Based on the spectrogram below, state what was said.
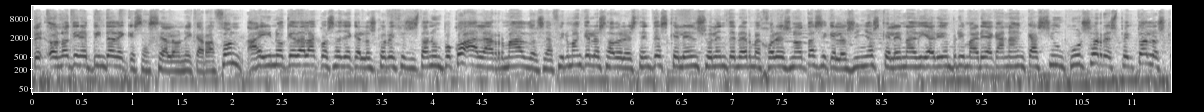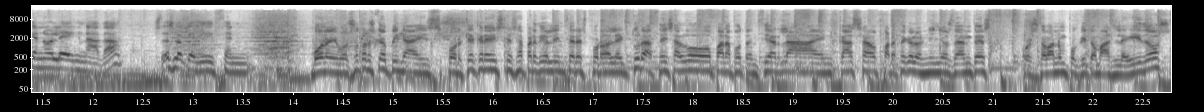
Pero no tiene pinta de que esa sea la única razón. Ahí no queda la cosa ya que los colegios están un poco alarmados y afirman que los adolescentes que leen suelen tener mejores notas y que los niños que leen a diario en primaria ganan casi un curso respecto a los que no leen nada. Esto es lo que dicen. Bueno, ¿y vosotros qué opináis? ¿Por qué creéis que se ha perdido el interés por la lectura? ¿Hacéis algo para potenciarla en casa? ¿Os parece que los niños de antes pues estaban un poquito más leídos?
